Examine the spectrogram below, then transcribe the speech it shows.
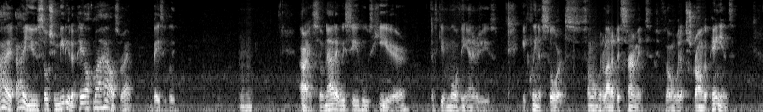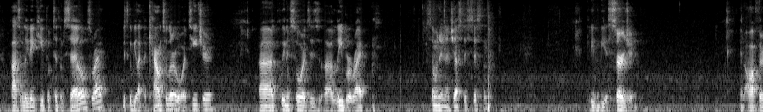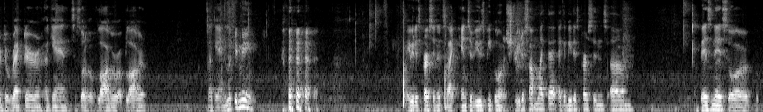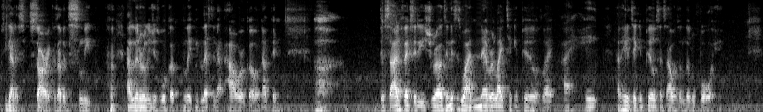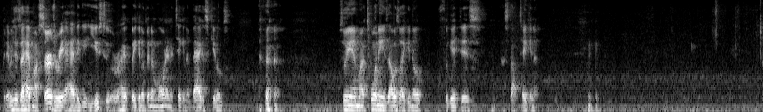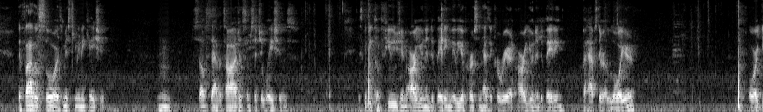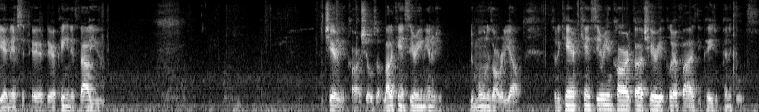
I I use social media to pay off my house, right? Basically. Mm-hmm. All right. So now that we see who's here, let's get more of the energies. a Queen of Swords, someone with a lot of discernment, someone with strong opinions. Possibly they keep them to themselves, right? This could be like a counselor or a teacher. Uh, Queen of Swords is uh, Libra, right? Someone in a justice system. Could even be a surgeon, an author, director, again, some sort of a vlogger or a blogger. Again, look at me. Maybe this person it's like interviews people on the street or something like that. That could be this person's um, business or you got to sorry because I've been asleep. I literally just woke up late less than an hour ago and I've been uh, the side effects of these drugs and this is why I never like taking pills. Like I hate I've hated taking pills since I was a little boy. But ever since I had my surgery, I had to get used to it, right? Waking up in the morning and taking a bag of Skittles. so yeah, in my twenties, I was like, you know, forget this. I stopped taking it. the Five of Swords, miscommunication, mm. self sabotage in some situations. This could be confusion, arguing and debating. Maybe a person has a career in arguing and debating. Perhaps they're a lawyer. Or again, their, their, their opinion is valued The chariot card shows up. A lot of Cancerian energy. The moon is already out. So the Can- Cancerian card, uh, chariot, clarifies the page of pentacles.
